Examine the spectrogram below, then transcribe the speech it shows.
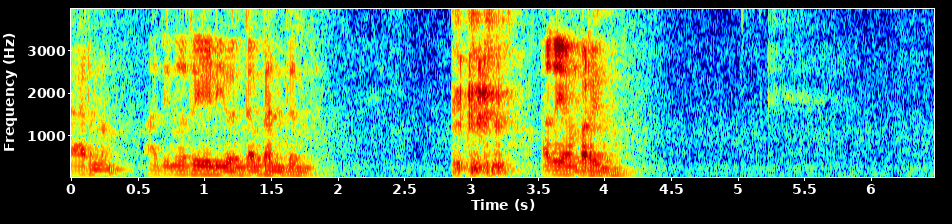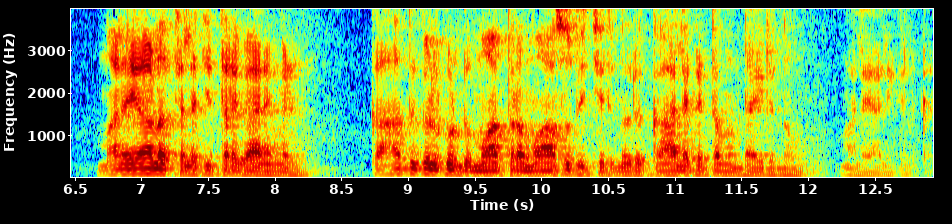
കാരണം അതിന് റേഡിയോന്റെ ബന്ധമുണ്ട്. അത് ഞാൻ പറയുന്നു. മലയാള ചലച്ചിത്ര ഗാനങ്ങൾ കാതുകൾ കൊണ്ട് മാത്രം ആസ്വദിച്ചിരുന്ന ഒരു കാലഘട്ടമുണ്ടായിരുന്നു മലയാളികൾക്ക്.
